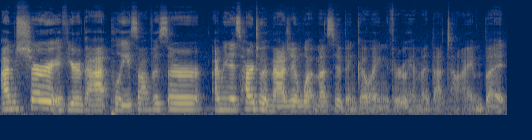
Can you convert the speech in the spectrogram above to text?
I'm sure if you're that police officer, I mean, it's hard to imagine what must have been going through him at that time, but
